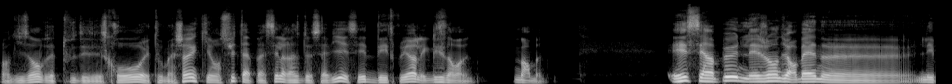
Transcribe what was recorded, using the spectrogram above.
en disant vous êtes tous des escrocs et tout machin, et qui ensuite a passé le reste de sa vie à essayer de détruire l'église mormone. mormone. Et c'est un peu une légende urbaine, euh, les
